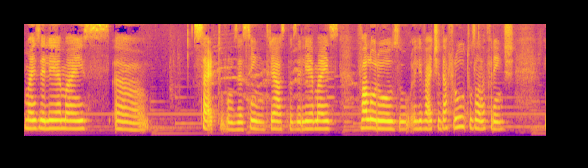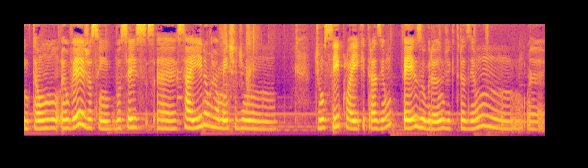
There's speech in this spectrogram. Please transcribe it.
mas ele é mais uh, certo, vamos dizer assim, entre aspas, ele é mais valoroso, ele vai te dar frutos lá na frente. Então eu vejo assim, vocês é, saíram realmente de um de um ciclo aí que trazia um peso grande, que trazia um é,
